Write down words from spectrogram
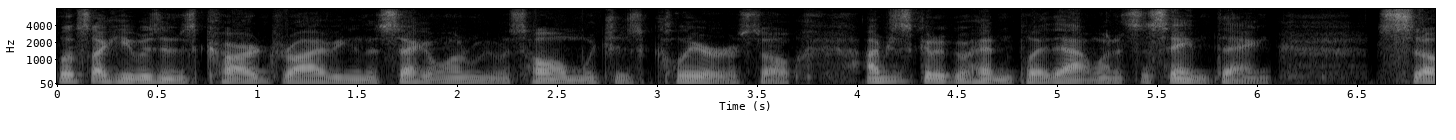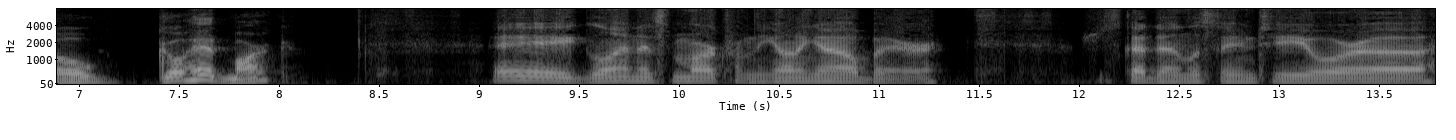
looks like he was in his car driving, and the second one he was home, which is clearer. So I'm just going to go ahead and play that one. It's the same thing. So go ahead, Mark. Hey, Glenn, it's Mark from the Yawning Owl Bear. Just got done listening to your uh,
